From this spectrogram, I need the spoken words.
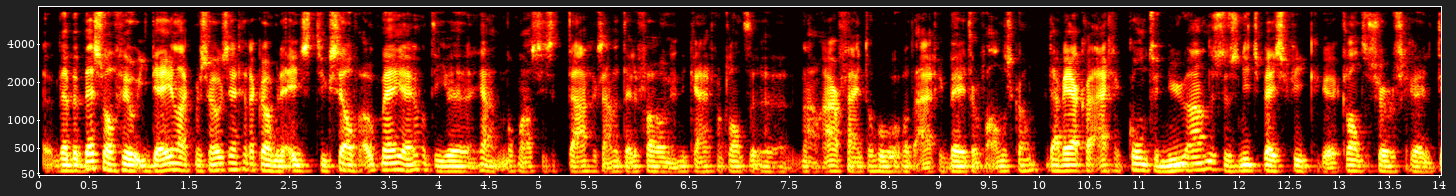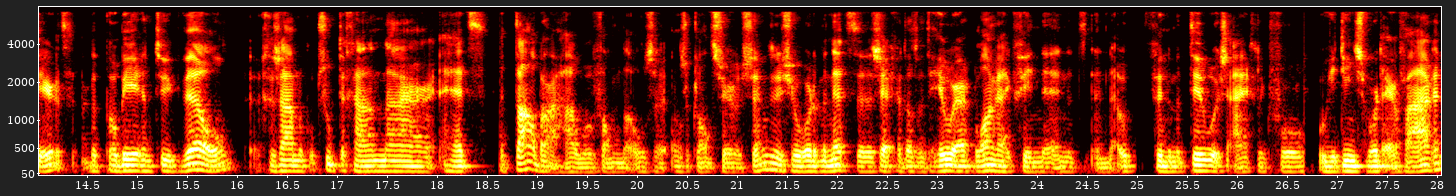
We hebben best wel veel ideeën, laat ik maar zo zeggen. Daar komen de eens natuurlijk zelf ook mee. Hè? Want die, uh, ja, nogmaals, die zitten dagelijks aan de telefoon. En die krijgen van klanten uh, nou, haar fijn te horen wat eigenlijk beter of anders kan. Daar werken we eigenlijk continu aan. Dus, dus niet specifiek uh, klantenservice gerelateerd. We proberen natuurlijk wel gezamenlijk op zoek te gaan naar het betaalbaar houden van onze, onze klantenservice. Dus je hoorde me net uh, zeggen dat we het heel erg belangrijk vinden en het en ook fundamenteel is eigenlijk voor hoe je dienst wordt ervaren.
